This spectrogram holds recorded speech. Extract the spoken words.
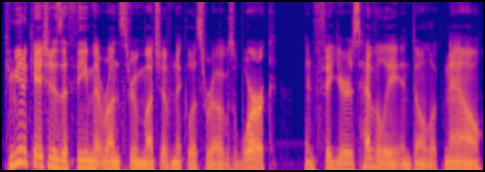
Communication is a theme that runs through much of Nicolas Roeg's work and figures heavily in Don't Look Now.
